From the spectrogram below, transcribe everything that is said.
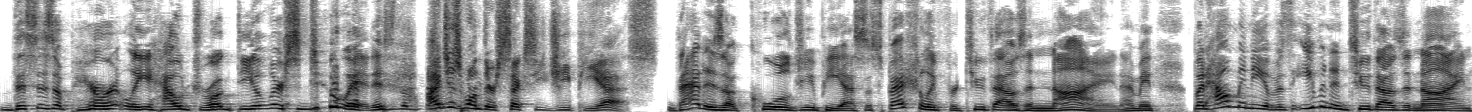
This is apparently how drug dealers do it. Is the I just want their sexy GPS. That is a cool GPS, especially for 2009. I mean, but how many of us, even in 2009,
